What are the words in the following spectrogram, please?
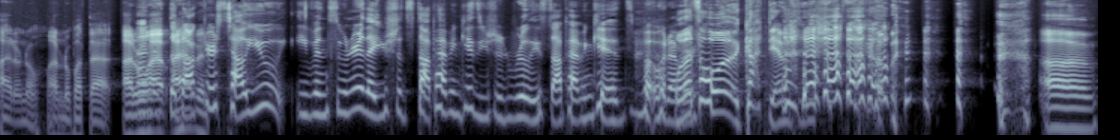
I don't know. I don't know about that. I don't And have. if the I haven't- doctors tell you even sooner that you should stop having kids, you should really stop having kids. But whatever. Well, that's a whole. God damn it. Um,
